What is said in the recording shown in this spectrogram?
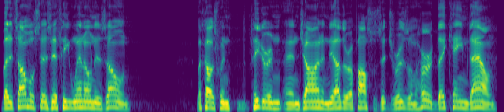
But it's almost as if he went on his own because when Peter and, and John and the other apostles at Jerusalem heard, they came down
